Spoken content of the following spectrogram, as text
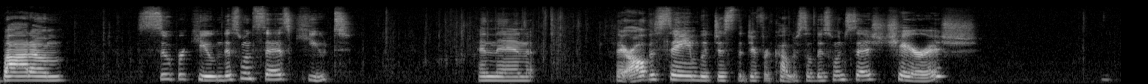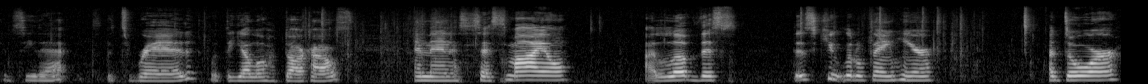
bottom. Super cute. This one says cute. And then they're all the same with just the different colors. So this one says cherish. You can see that it's red with the yellow doghouse. And then it says smile. I love this this cute little thing here. Adore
